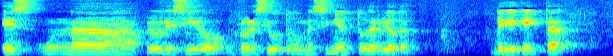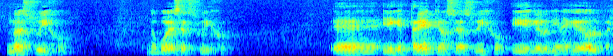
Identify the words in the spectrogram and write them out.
es una progresivo, un progresivo autoconvencimiento de Ryota de que Keita no es su hijo, no puede ser su hijo, eh, y de que está bien que no sea su hijo y de que lo tiene que devolver.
